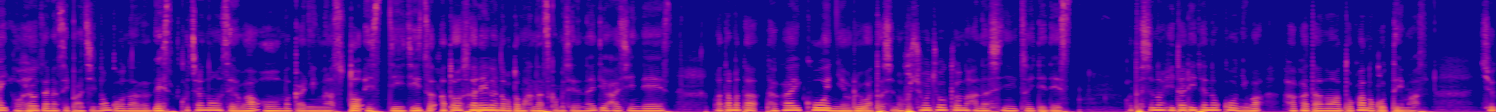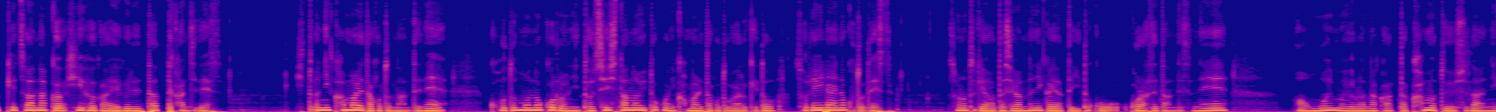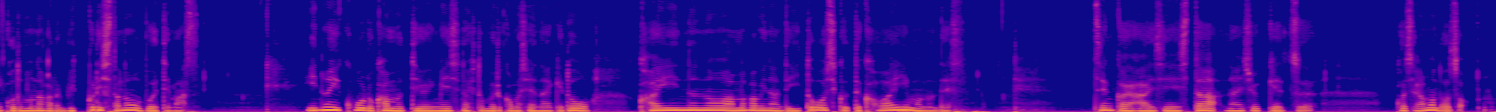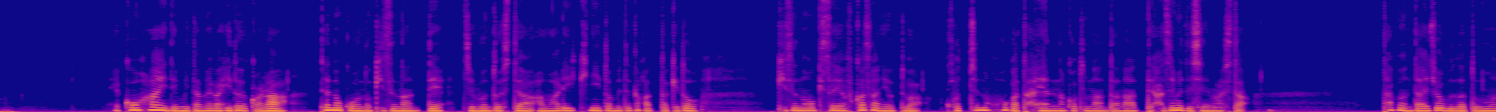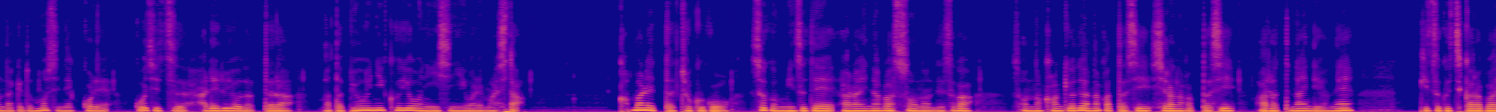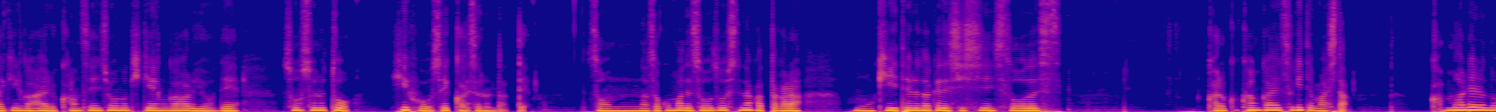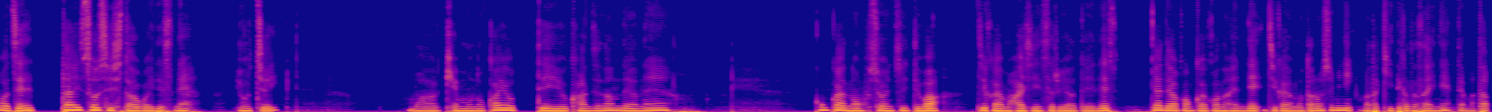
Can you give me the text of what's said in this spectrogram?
はい、おはようございます。一般人のゴーナーです。こちらの音声は大まかに言いますと SDGs、あとはそれ以外のことも話すかもしれないという配信です。またまた、互い行為による私の負傷状況の話についてです。私の左手の甲には歯型の跡が残っています。出血はなく皮膚がえぐれたって感じです。人に噛まれたことなんてね、子供の頃に年下のいとこに噛まれたことがあるけど、それ以来のことです。その時は私が何かやっていとこを怒らせたんですね。まあ、思いもよらなかった噛むという手段に子供ながらびっくりしたのを覚えています。犬イコール噛むっていうイメージの人もいるかもしれないけど、飼い犬の甘噛みなんて愛おしくて可愛いものです。前回配信した内出血、こちらもどうぞ。広範囲で見た目がひどいから手の甲の傷なんて自分としてはあまり気に留めてなかったけど傷の大きさや深さによってはこっちの方が大変なことなんだなって初めて知りました多分大丈夫だと思うんだけどもしねこれ後日腫れるようだったらまた病院に行くように医師に言われました。噛まれた直後すぐ水で洗い流すそうなんですがそんな環境ではなかったし知らなかったし洗ってないんだよね。傷口からばい菌が入る感染症の危険があるようでそうすると皮膚を切開するんだって。そんなそこまで想像してなかったからもう聞いてるだけで失神しそうです。軽く考えすぎてました。噛まれるのは絶対阻止した方がいいですね。要注意。まあ、獣かよっていう感じなんだよね。今回の保証については次回も配信する予定です。ではでは今回この辺で次回もお楽しみにまた聞いてくださいね。ではまた。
